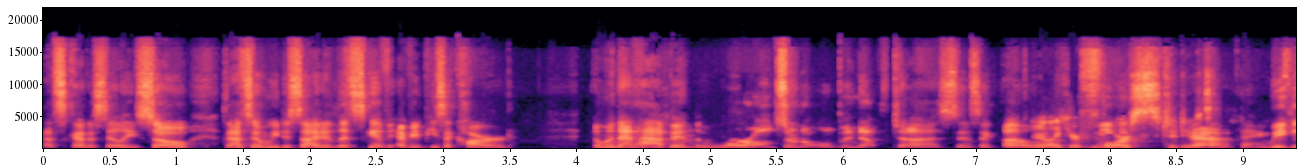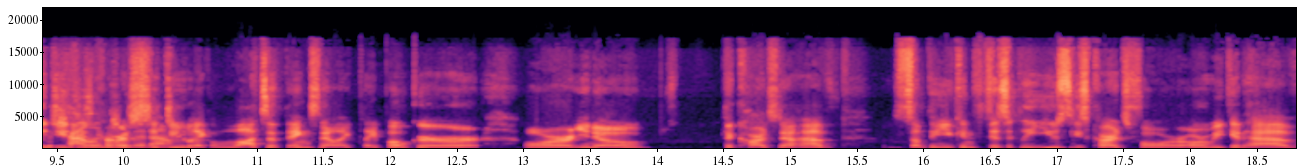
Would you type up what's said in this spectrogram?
that's kind of silly. So that's when we decided let's give every piece a card. And when that happened, the world sort of opened up to us, and it's like, oh, You're like you're we could- forced to do yeah, something. we could the use these challenge cards to do like lots of things now, like play poker, or, or you know, the cards now have something you can physically use these cards for, or we could have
